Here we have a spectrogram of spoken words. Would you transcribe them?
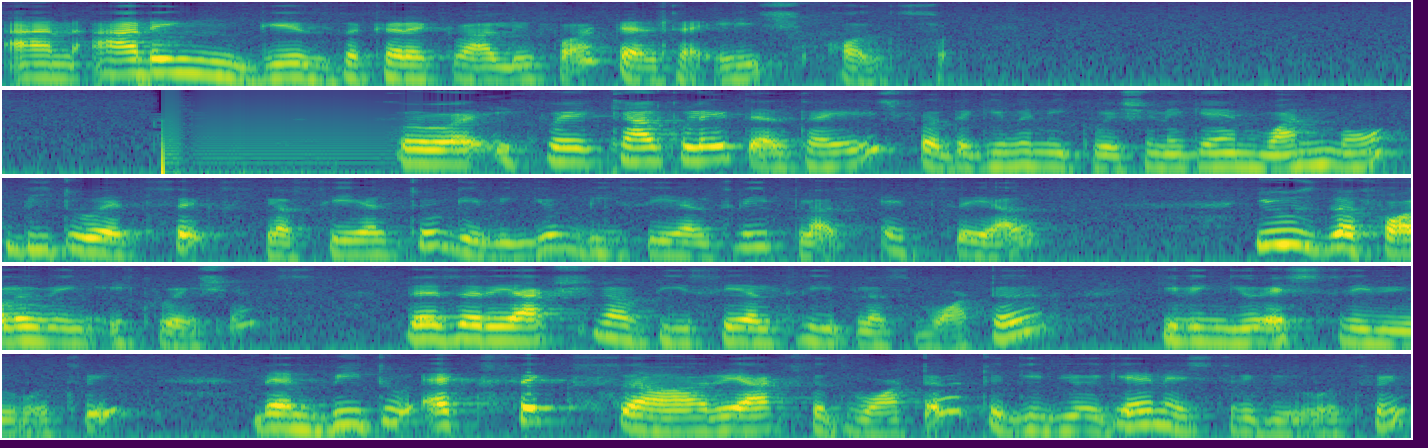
and adding gives the correct value for delta H also. So uh, equate, calculate delta H for the given equation again one more B2H6 plus Cl2 giving you BCl3 plus HCl. Use the following equations. There's a reaction of BCl3 plus water giving you H3BO3. Then B2H6 uh, reacts with water to give you again H3BO3.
